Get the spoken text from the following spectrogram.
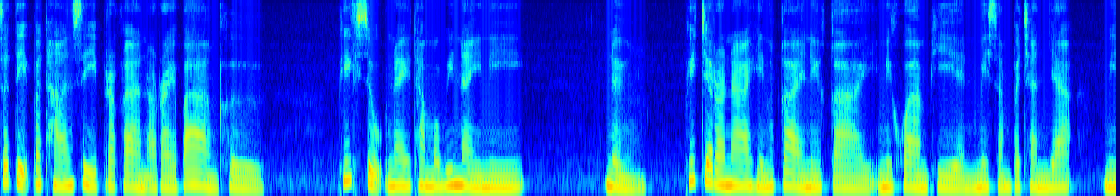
สติปัฏฐานสี่ประการอะไรบ้างคือ ภิกษุในธรรมวินัยนี้หนึ่ง พิจารณาเห็นกายในกาย มีความเพียร มีสัมปชัญญะ มี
